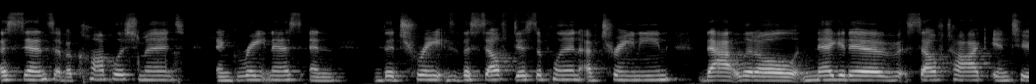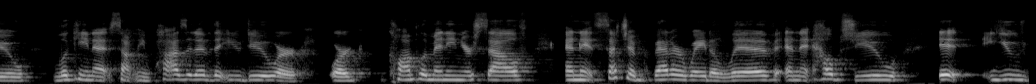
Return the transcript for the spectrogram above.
a sense of accomplishment and greatness and the train the self-discipline of training that little negative self-talk into looking at something positive that you do or or complimenting yourself and it's such a better way to live and it helps you it you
